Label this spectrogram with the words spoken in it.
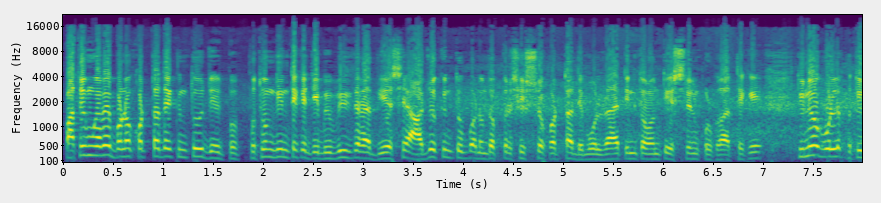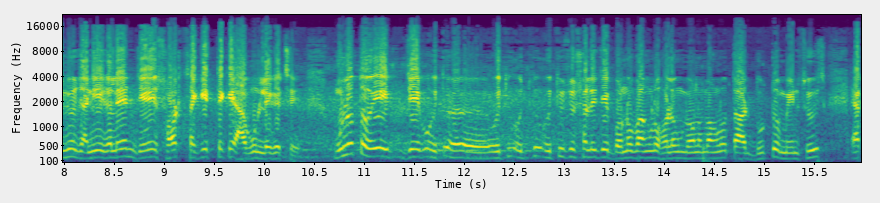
প্রাথমিকভাবে বনকর্তাদের কিন্তু যে প্রথম দিন থেকে যে বিবৃতি তারা দিয়েছে, আজও কিন্তু বন দপ্তরের শীর্ষ কর্তা দেবল রায়, তিনি তদন্তে এসেছিলেন কলকাতা থেকে। তিনিও বলে, তিনিও জানিয়ে গেলেন যে শর্ট সার্কিট থেকে আগুন লেগেছে। মূলত এই যে ঐতি- ঐতি- ঐতি- ঐতিহ্যশালী যে বনবাংলো, হলং বনবাংলো, তার দুটো মেন সুইচ এক-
